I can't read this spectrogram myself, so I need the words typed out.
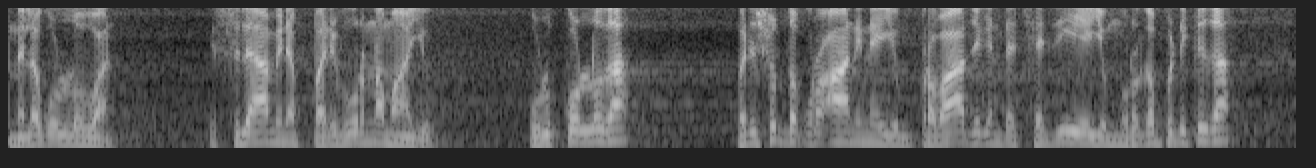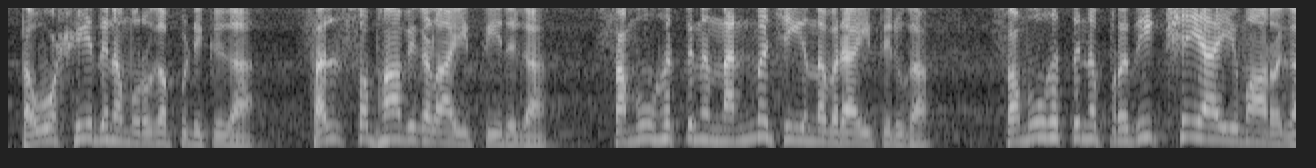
നിലകൊള്ളുവാൻ ഇസ്ലാമിനെ പരിപൂർണമായും ഉൾക്കൊള്ളുക. പരിശുദ്ധ ഖുർആാനിനെയും പ്രവാചകന്റെ ചര്യയെയും മുറുകെ പിടിക്കുക തൗഹീദിനെ മുറുകെ പിടിക്കുക സൽസ്വഭാവികളായി തീരുക സമൂഹത്തിന് നന്മ ചെയ്യുന്നവരായി തീരുക സമൂഹത്തിന് പ്രതീക്ഷയായി മാറുക.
